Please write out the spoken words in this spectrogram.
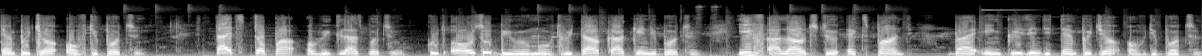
temperature of the bottle. Tight stopper of a glass bottle could also be removed without cracking the bottle if allowed to expand by increasing the temperature of the bottle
